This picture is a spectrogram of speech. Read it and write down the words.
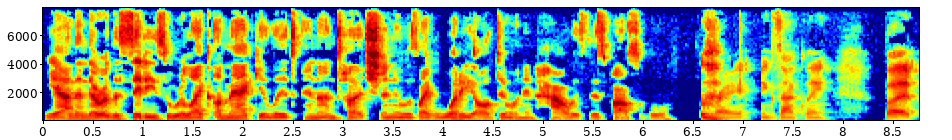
Yeah, and then there were the cities who were like immaculate and untouched, and it was like, what are y'all doing, and how is this possible? right, exactly. But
